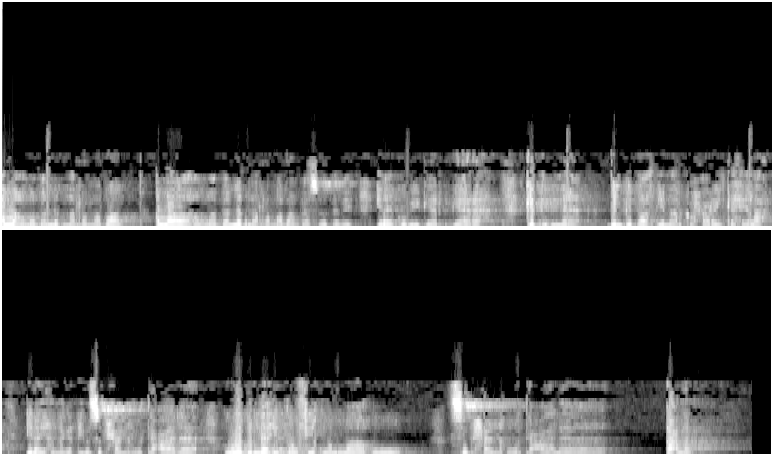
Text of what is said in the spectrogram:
allahuma balliqna ramadaan allaahuma balliqna ramadaan baa soo dhaway ilaahay kuwii gaargaara kadibna dembi dhaaf iyo naarka xorayn ka hela ilaahay ha naga dhigo subxaanahu wa tacaala wabillaahi towfiiq wallahu subxaanahu wa tacaala aclam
